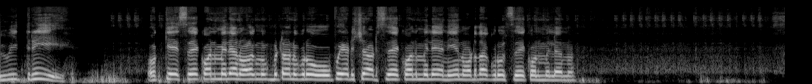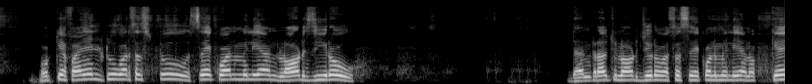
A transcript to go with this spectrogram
two V three. Okay, sake one million ಒಳಗೆ ನುಗ್ಬಿಟ್ಟವನು ಗುರು. ಓಪು head shot sake one million ಏನು ಹೊಡೆದ ಗುರು sake one million okay, final two versus two. Sake one million lord zero Dhanraj, lord zero versus sake one million okay.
